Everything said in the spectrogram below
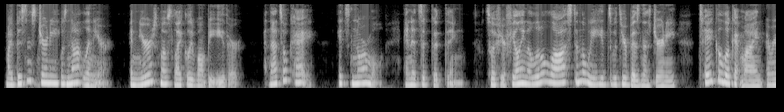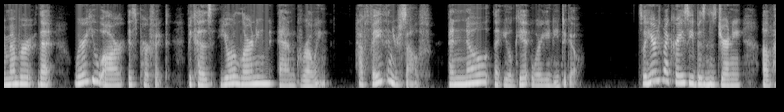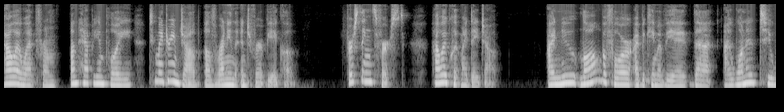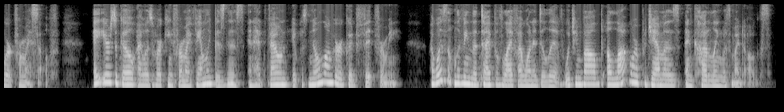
My business journey was not linear, and yours most likely won't be either. And that's okay. It's normal, and it's a good thing. So if you're feeling a little lost in the weeds with your business journey, take a look at mine and remember that where you are is perfect because you're learning and growing. Have faith in yourself and know that you'll get where you need to go. So here's my crazy business journey of how I went from unhappy employee to my dream job of running the Introvert VA Club. First things first, how I quit my day job. I knew long before I became a VA that I wanted to work for myself. Eight years ago, I was working for my family business and had found it was no longer a good fit for me. I wasn't living the type of life I wanted to live, which involved a lot more pajamas and cuddling with my dogs.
